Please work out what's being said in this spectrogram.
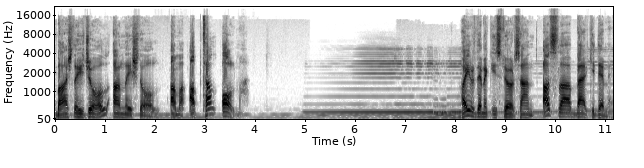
Bağışlayıcı ol, anlayışlı ol ama aptal olma. Hayır demek istiyorsan asla belki deme.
